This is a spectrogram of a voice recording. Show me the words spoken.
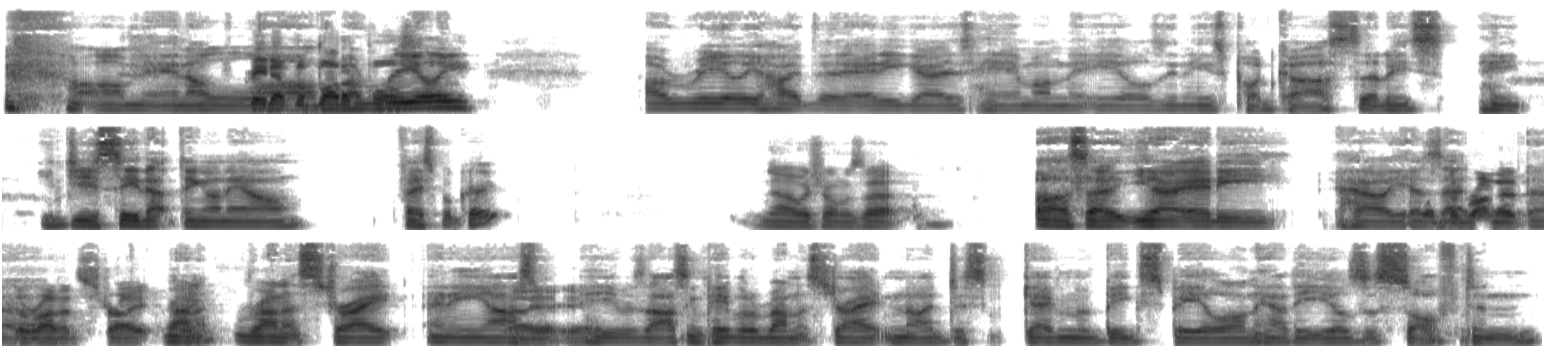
oh man, I love. Beat up the bottom I really, I really hope that Eddie goes ham on the Eels in his podcast. That he's he. Did you see that thing on our Facebook group? No, which one was that? Oh, so you know Eddie, how he has the that run it, the uh, run it straight. run it, run it straight, and he asked, yeah, yeah. he was asking people to run it straight, and I just gave him a big spiel on how the Eels are soft and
